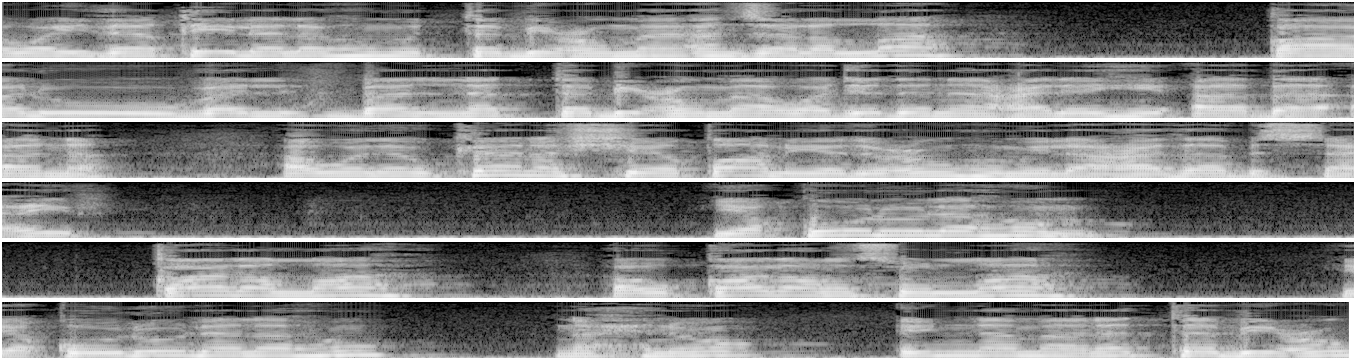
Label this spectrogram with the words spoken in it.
وإذا قيل لهم اتبعوا ما أنزل الله قالوا بل, بل نتبع ما وجدنا عليه آباءنا. أولو كان الشيطان يدعوهم إلى عذاب السعير. يقول لهم قال الله أو قال رسول الله يقولون له نحن إنما نتبع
